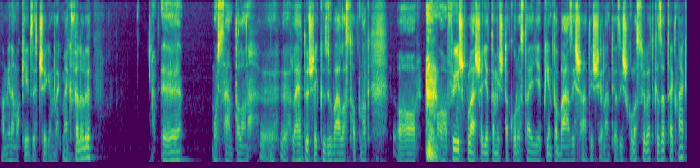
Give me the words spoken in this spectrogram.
ami nem a képzettségemnek megfelelő. Most számtalan lehetőség közül választhatnak. A, a főiskolás egyetemista korosztály egyébként a bázisát is jelenti az iskola szövetkezeteknek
